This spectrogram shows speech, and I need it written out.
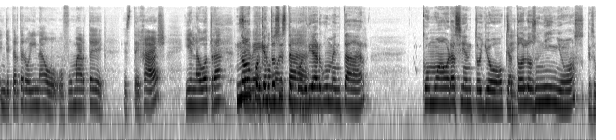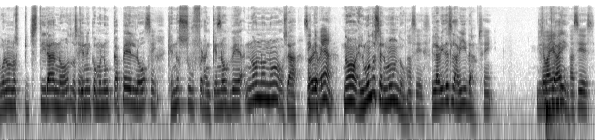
inyectarte heroína o, o fumarte este hash, y en la otra. se No, ve porque como entonces esta- te podría argumentar cómo ahora siento yo que Sí. a todos los niños que se vuelven unos tiranos, los Sí. tienen como en un capelo, Sí. que no sufran, que no vean. No, no, no. O sea, Sí, a que vean. No, el mundo es el mundo. Así es. Y la vida es la vida. Sí. Que vayan, hay. Así es.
